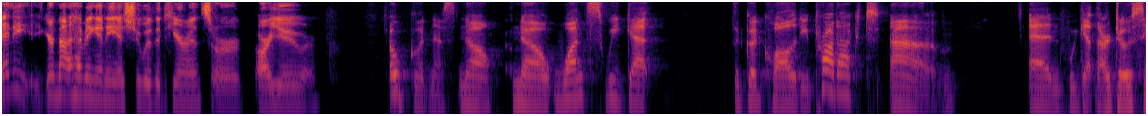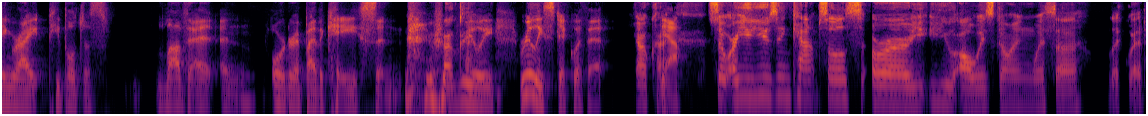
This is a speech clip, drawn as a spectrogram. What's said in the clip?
any you're not having any issue with adherence or are you or? Oh goodness, no, no. Once we get the good quality product, um, and we get our dosing right, people just love it and order it by the case and okay. really really stick with it Okay. Yeah. So are you using capsules or are you always going with a liquid?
